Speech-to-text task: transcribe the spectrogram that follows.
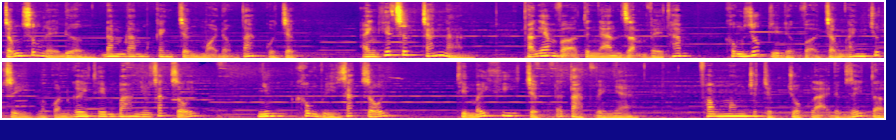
chống xuống lề đường, đăm đăm canh chừng mọi động tác của Trực. Anh hết sức chán nản. Thằng em vợ từ ngàn dặm về thăm, không giúp gì được vợ chồng anh chút gì mà còn gây thêm bao nhiêu rắc rối. Nhưng không vì rắc rối thì mấy khi Trực đã tạt về nhà. Phong mong cho Trực chuộc lại được giấy tờ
